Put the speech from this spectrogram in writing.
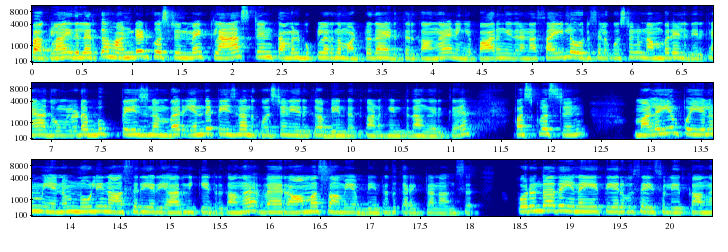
பார்க்கலாம். இதில் இருக்க ஹண்ட்ரட் கொஸ்டினுமே கிளாஸ் டென் தமிழ் புக்கில் இருந்து மட்டும் தான் எடுத்திருக்காங்க. நீங்கள் பாருங்கள் இதில் நான் சைடில் ஒரு சில கொஸ்டினுக்கு நம்பர் எழுதியிருக்கேன். அது உங்களோட புக் பேஜ் நம்பர் எந்த பேஜில் அந்த கொஸ்டின் இருக்குது அப்படின்றதுக்கான ஹிண்ட் தான் அங்கே இருக்குது ஃபர்ஸ்ட் கொஸ்டின் மலையும் புயலும் எனும் நூலின் ஆசிரியர் யாருன்னு கேட்டிருக்காங்க. வே. ராமசாமி அப்படின்றது கரெக்டான ஆன்சர் பொருந்தாத இணையை தேர்வு செய்ய சொல்லியிருக்காங்க.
